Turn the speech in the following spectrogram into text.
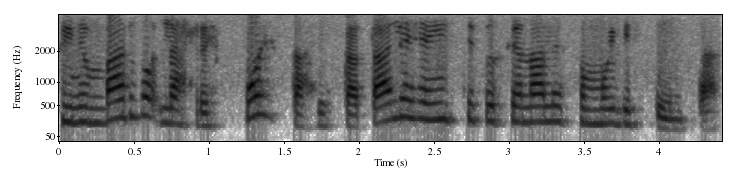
Sin embargo, las respuestas estatales e institucionales son muy distintas.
